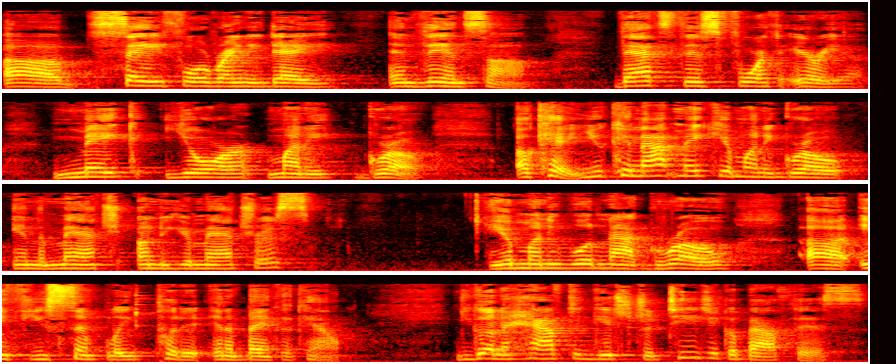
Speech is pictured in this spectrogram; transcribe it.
Uh, save for a rainy day and then some. That's this fourth area. Make your money grow. Okay, you cannot make your money grow in the match under your mattress. Your money will not grow uh, if you simply put it in a bank account. You're going to have to get strategic about this,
